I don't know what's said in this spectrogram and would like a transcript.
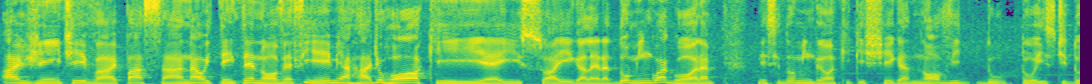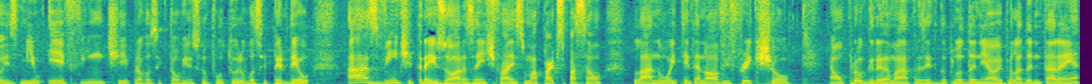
A gente vai passar na 89 FM, a Rádio Rock. É isso aí, galera. Domingo agora, nesse domingão aqui que chega 9 do 2 de 2020. Para você que tá ouvindo isso no futuro, você perdeu. Às 23 horas, a gente faz uma participação lá no 89 Freak Show. É um programa apresentado pelo Daniel e pela Dani Taranha.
